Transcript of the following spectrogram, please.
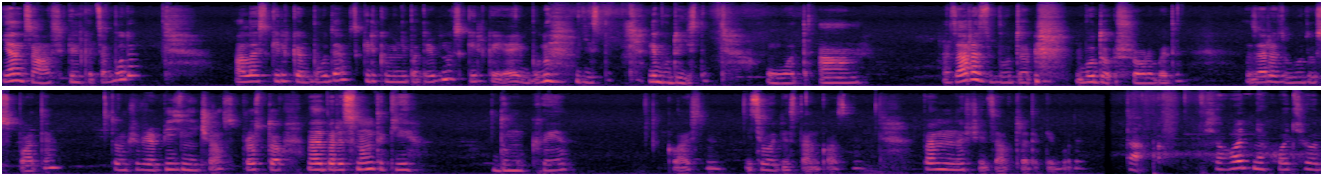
Я не знала, скільки це буде. Але скільки буде, скільки мені потрібно, скільки я і буду їсти. Не буду їсти. От. А зараз буду, буду що робити? Зараз буду спати, тому що вже пізній час. Просто в мене перед сном такі думки класні. І сьогодні стан класний. Впевнена, що і завтра такий буде. Так, сьогодні хочу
